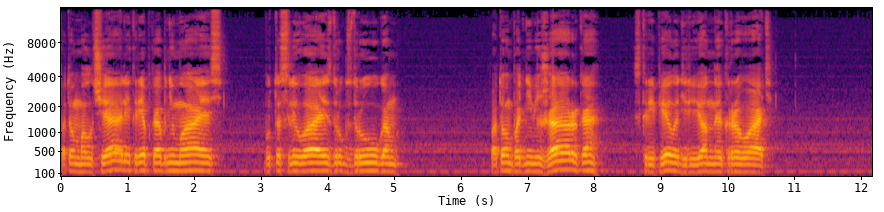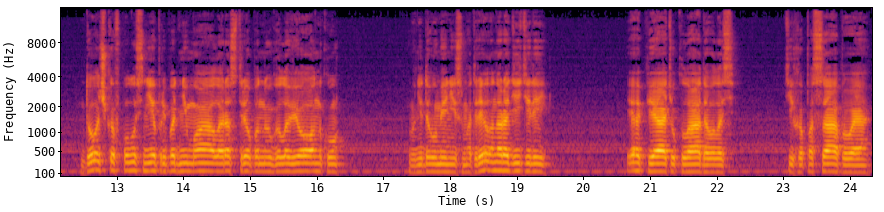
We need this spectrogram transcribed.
Потом молчали, крепко обнимаясь, будто сливаясь друг с другом. Потом под ними жарко, скрипела деревянная кровать. Дочка в полусне приподнимала растрепанную головенку, в недоумении смотрела на родителей и опять укладывалась, тихо посапывая.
